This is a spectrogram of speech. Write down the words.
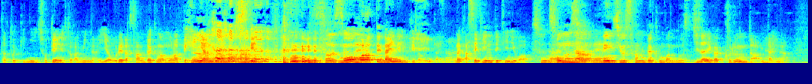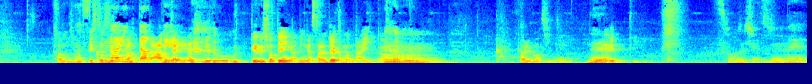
た時に書店員の人がみんな「いや俺ら300万もらってへんやん」すでにはいそうですもうもらってないねんけどみたいな。なんか世間的にはそんな年収300万の時代が来るんだみたいな感じのベストセラーになったみたいになってる売ってる書店員がみんな300万ないうんわかりますねえねっていうそうですね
